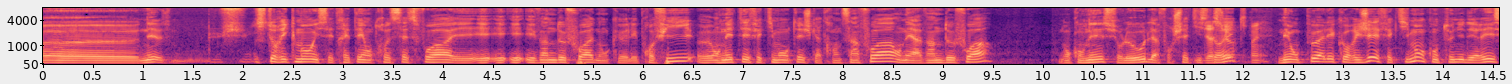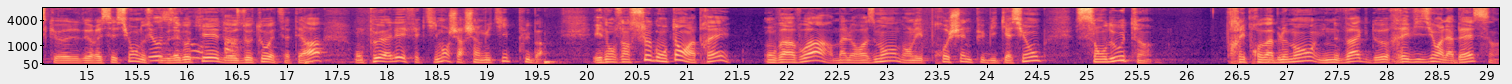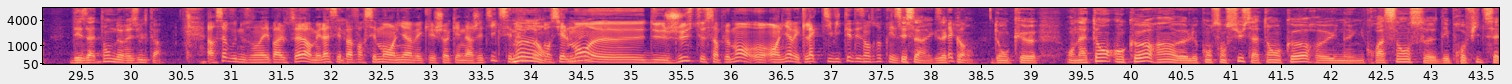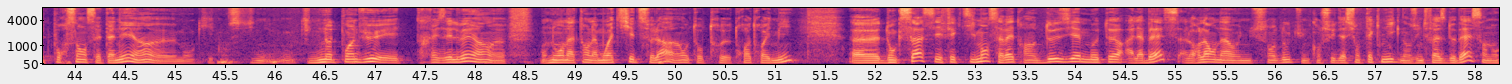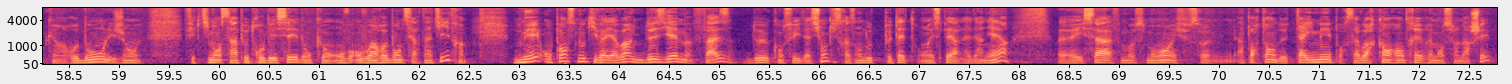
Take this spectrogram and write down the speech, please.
historiquement, il s'est traité entre 16 fois et, 22 fois donc euh, les profits. Euh, on était effectivement monté jusqu'à 35 fois, on est à 22 fois. Donc on est sur le haut de la fourchette historique, mais on peut aller corriger effectivement compte tenu des risques de récession, de ce que vous évoquiez, de hausse de taux, etc. On peut aller effectivement chercher un multiple plus bas. Et dans un second temps après, on va avoir malheureusement dans les prochaines publications sans doute très probablement une vague de révision à la baisse des attentes de résultats. Alors ça, vous nous en avez parlé tout à l'heure, mais là, c'est pas forcément en lien avec les chocs énergétiques, c'est potentiellement euh, de, juste simplement en lien avec l'activité des entreprises. C'est ça, exactement. Donc euh, on attend encore, hein, le consensus attend encore une, croissance des profits de 7% cette année, hein, bon, qui, qui, de notre point de vue, est très élevé. Hein. Nous, on attend la moitié de cela, autour de 3, 3,5. Euh, donc ça, c'est effectivement, ça va être un deuxième moteur à la baisse. Alors là, on a une, sans doute une consolidation technique dans une phase de baisse, donc un rebond. Les gens, effectivement, c'est un peu trop baissé, donc on, on, voit un rebond de certains titres. Mais on pense, nous, qu'il va y avoir une deuxième phase de consolidation, qui sera sans doute peut-être, on espère, la dernière. Euh, et ça, à ce moment, il sera important de timer pour savoir quand rentrer vraiment sur le marché.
